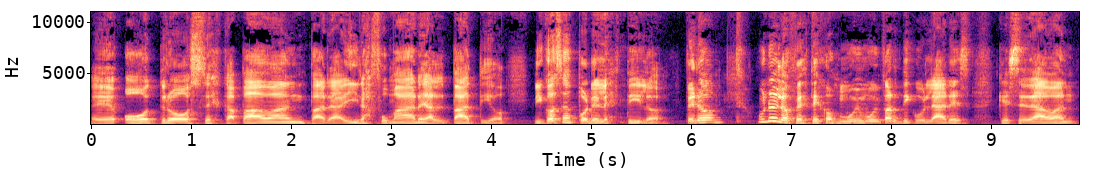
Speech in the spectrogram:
Eh, otros se escapaban para ir a fumar al patio. Y cosas por el estilo. Pero uno de los festejos muy, muy particulares que se daban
